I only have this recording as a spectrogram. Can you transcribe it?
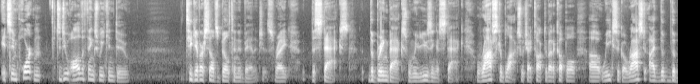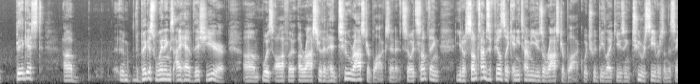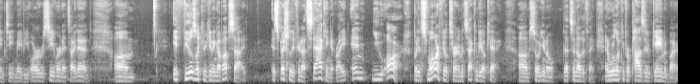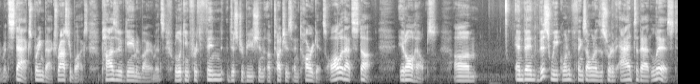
it's important to do all the things we can do to give ourselves built-in advantages, right? The stacks, the bringbacks when we're using a stack, roster blocks, which I talked about a couple uh, weeks ago. Roster, I, the the biggest. Uh, the biggest winnings I have this year um, was off a, a, roster that had two roster blocks in it. So it's something, you know, sometimes it feels like anytime you use a roster block, which would be like using two receivers on the same team, maybe, or a receiver and a tight end, um, it feels like you're giving up upside especially if you're not stacking it right, and you are. But in smaller field tournaments, that can be okay. Um, so you know that's another thing, and we're looking for positive game environments, stacks, bringbacks, roster blocks, positive game environments. We're looking for thin distribution of touches and targets. All of that stuff, it all helps. Um, and then this week, one of the things I wanted to sort of add to that list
